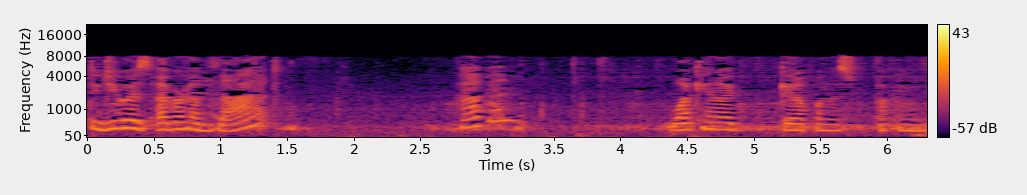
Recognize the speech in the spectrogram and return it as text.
Did you guys ever have that happen? Why can't I get up on this fucking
